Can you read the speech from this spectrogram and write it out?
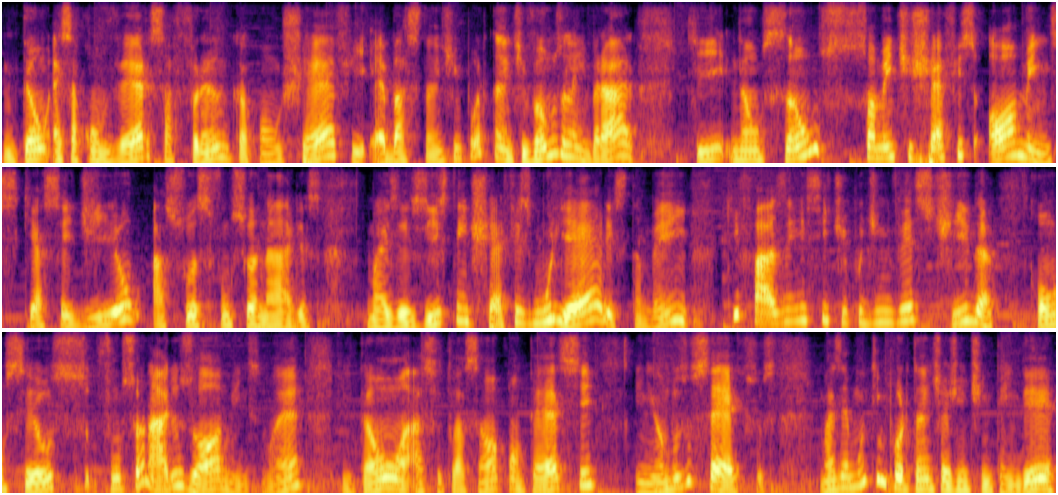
Então essa conversa franca com o chefe é bastante importante. Vamos lembrar que não são somente chefes homens que assediam as suas funcionárias, mas existem chefes mulheres também que fazem esse tipo de investida com seus funcionários homens, não é? Então a situação acontece em ambos os sexos. Mas é muito importante a gente entender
